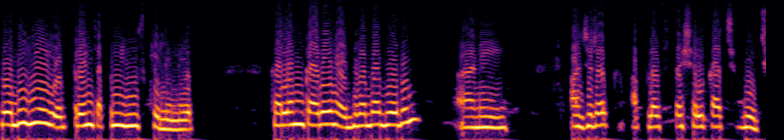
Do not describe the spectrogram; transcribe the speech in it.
दोन्हीही प्रिंट आपण युज केलेले आहेत. कलमकारी हैदराबाद वरून आणि अजरक आपलं स्पेशल कच भुज.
